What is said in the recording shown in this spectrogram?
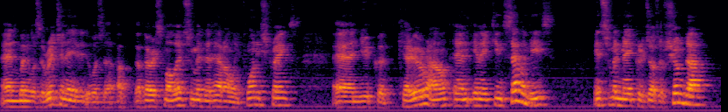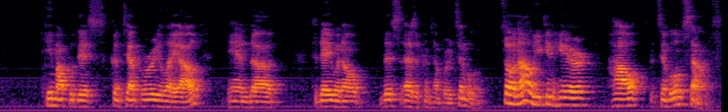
and when it was originated, it was a, a, a very small instrument that had only 20 strings, and you could carry around. And in 1870s, instrument maker Joseph Schunda came up with this contemporary layout, and uh, today we know this as a contemporary cimbalom. So now you can hear how the cimbalom sounds.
